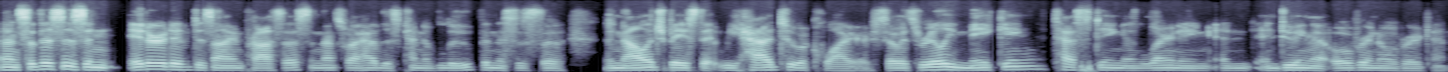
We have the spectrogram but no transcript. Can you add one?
And so this is an iterative design process, and that's why I have this kind of loop. And this is the, the knowledge base that we had to acquire. So it's really making, testing, and learning and, and doing that over and over again.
